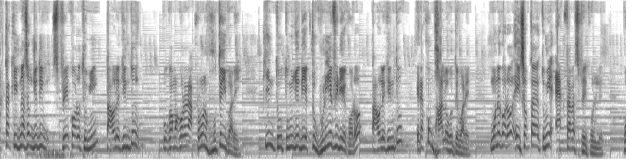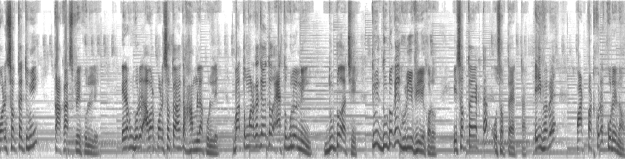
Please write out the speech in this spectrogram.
একটা কীটনাশক যদি স্প্রে করো তুমি, তাহলে কিন্তু পোকামাকড়ের আক্রমণ হতেই পারে। কিন্তু তুমি যদি একটু ঘুরিয়ে ফিরিয়ে করো, তাহলে কিন্তু এটা খুব ভালো হতে পারে। মনে করো এই সপ্তাহে তুমি একতারা স্প্রে করলে, পরের সপ্তাহে তুমি কাকা স্প্রে করলে। এরকম করে আবার পরের সপ্তাহে হয়তো হামলা করলে, বা তোমার কাছে হয়তো এতগুলো নেই, দুটো আছে, তুমি দুটোকেই ঘুরিয়ে ফিরিয়ে করো। এ সপ্তাহে একটা, ও সপ্তাহে একটা। এইভাবে পাট পাট করে করে নাও।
